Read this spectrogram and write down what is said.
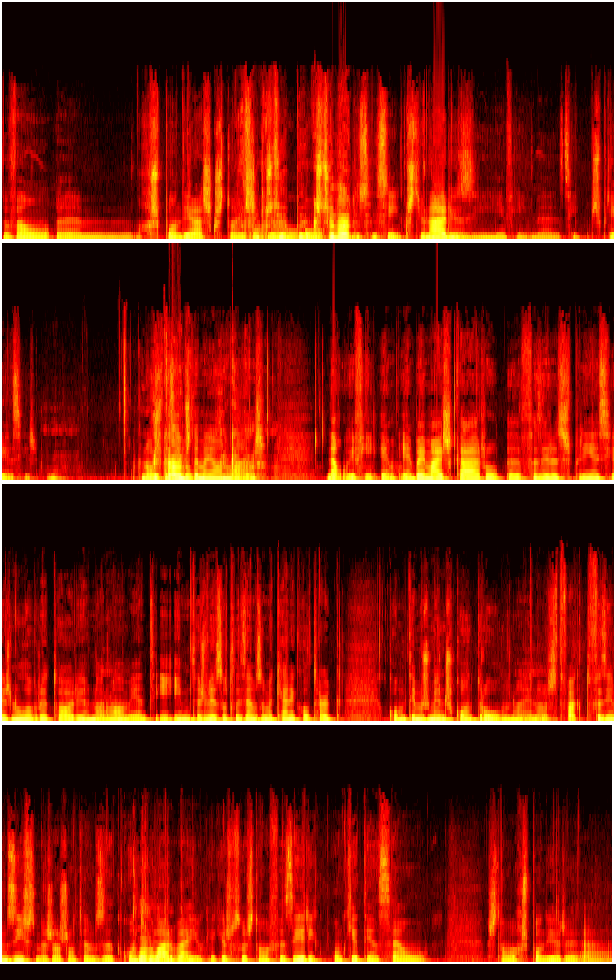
vão um, responder às questões. São que eu, questionários, sim. Sim, questionários e, enfim, sim, experiências. Hum. Que nós é fazemos caro, também é online. É não, enfim, é, é, bem mais caro uh, fazer as experiências no laboratório, normalmente, uhum. e, e, muitas vezes utilizamos o Mechanical Turk, como temos menos controle, não é? Nós, de facto, fazemos isto, mas nós não estamos a controlar claro, bem o que é que as pessoas estão a fazer e com que atenção estão a responder, a,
